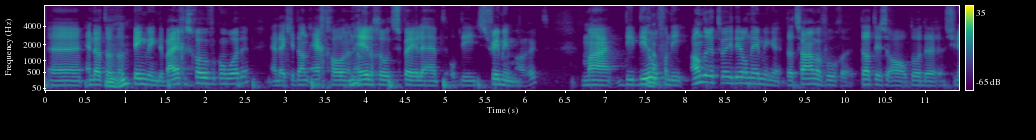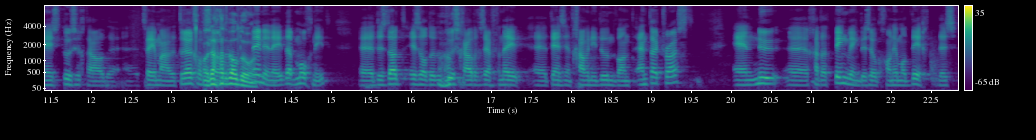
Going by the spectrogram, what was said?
Uh, en dat dan mm -hmm. dat Pingwing erbij geschoven kon worden. En dat je dan echt gewoon een hele grote speler hebt op die streamingmarkt. Maar die deel ja. van die andere twee deelnemingen, dat samenvoegen, dat is al door de Chinese toezichthouder uh, twee maanden terug. Of oh, dat gaat wel door? Nee, nee, nee, dat mocht niet. Uh, dus dat is al door de toezichthouder gezegd van nee, Tencent gaan we niet doen, want antitrust. En nu uh, gaat dat pingwing dus ook gewoon helemaal dicht. Dus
